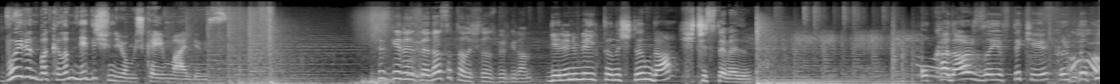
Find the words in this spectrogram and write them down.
Buyurun bakalım ne düşünüyormuş kayınvalidemiz. Siz gelinizle nasıl tanıştınız Birgül Hanım? Gelinimle ilk tanıştığımda hiç istemedim. O kadar zayıftı ki 49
